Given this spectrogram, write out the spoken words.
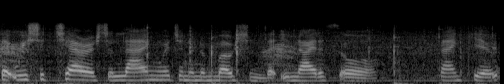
that we should cherish a language and an emotion that unite us all. Thank you.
